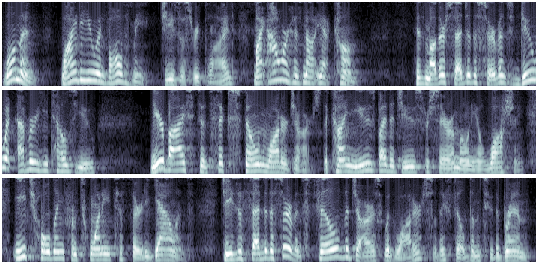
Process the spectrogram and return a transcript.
Woman, why do you involve me? Jesus replied, My hour has not yet come. His mother said to the servants, Do whatever he tells you. Nearby stood six stone water jars, the kind used by the Jews for ceremonial washing, each holding from 20 to 30 gallons. Jesus said to the servants, Fill the jars with water, so they filled them to the brim.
